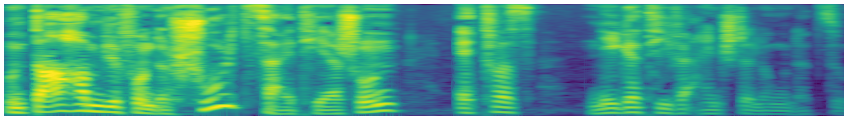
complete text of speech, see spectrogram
Und da haben wir von der Schulzeit her schon etwas negative Einstellungen dazu.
